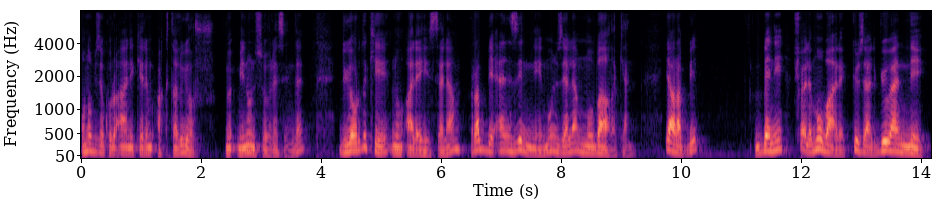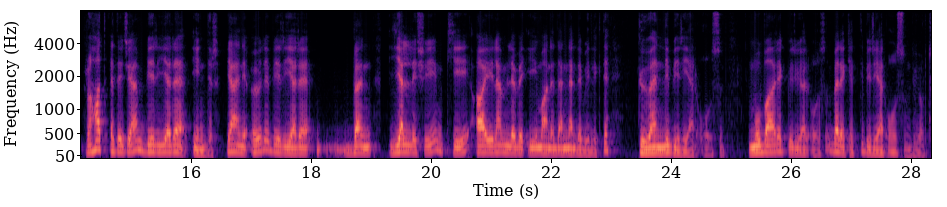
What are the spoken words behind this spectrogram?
Onu bize Kur'an-ı Kerim aktarıyor Müminun suresinde. Diyordu ki Nuh aleyhisselam Rabbi enzinni munzelen mübareken. Ya Rabbi beni şöyle mübarek, güzel, güvenli, rahat edeceğim bir yere indir. Yani öyle bir yere ben yerleşeyim ki ailemle ve iman edenlerle birlikte güvenli bir yer olsun. Mübarek bir yer olsun, bereketli bir yer olsun diyordu.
